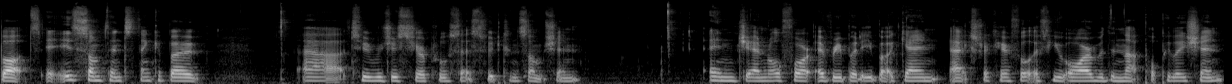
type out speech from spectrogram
But it is something to think about uh, to reduce your processed food consumption in general for everybody, but again, extra careful if you are within that population,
